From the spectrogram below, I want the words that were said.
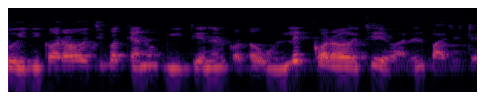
তৈরি করা হয়েছে বা কেন বিটিএন এর কথা উল্লেখ করা হয়েছে এবারের বাজেটে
